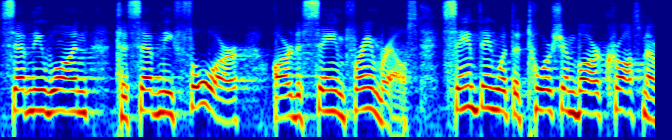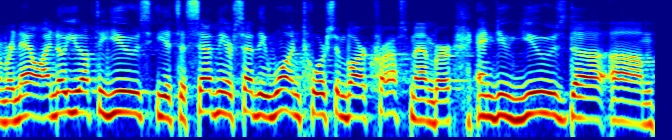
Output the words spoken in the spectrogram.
71 to 74, are the same frame rails. Same thing with the torsion bar cross member. Now I know you have to use, it's a 70 or 71 torsion bar cross member and you use the, um,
